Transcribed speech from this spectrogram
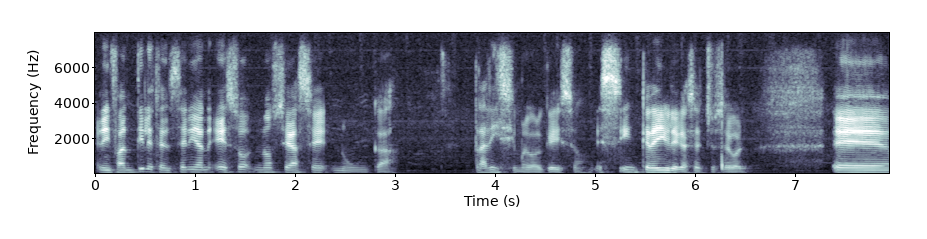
En infantiles te enseñan eso, no se hace nunca. Rarísimo el gol que hizo. Es increíble que haya hecho ese gol. Eh,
